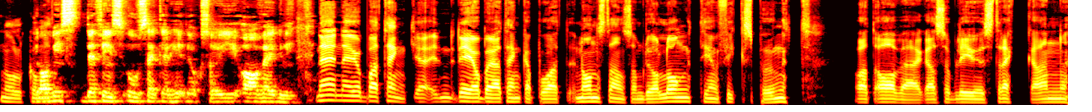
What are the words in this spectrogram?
0, ja visst, det finns osäkerhet också i avvägning. Nej, nej, jag bara tänker, det jag börjar tänka på att någonstans om du har långt till en fixpunkt och att avväga så blir ju sträckan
